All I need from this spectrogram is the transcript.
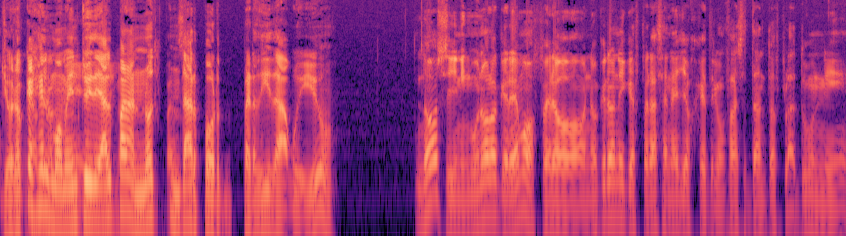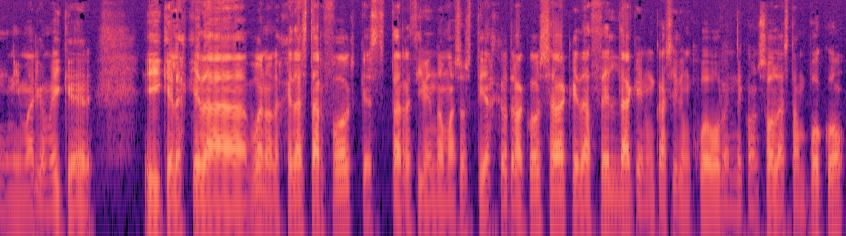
Yo creo que es el momento ideal para no dar por perdida a Wii U. No, sí, ninguno lo queremos, pero no creo ni que esperasen ellos que triunfase tanto Splatoon ni, ni Mario Maker y que les queda, bueno, les queda Star Fox, que está recibiendo más hostias que otra cosa, queda Zelda, que nunca ha sido un juego vende consolas tampoco.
